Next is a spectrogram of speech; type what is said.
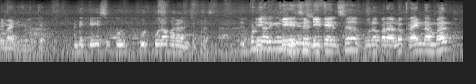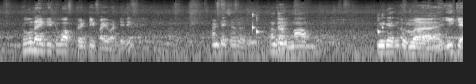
రిమాండ్ చేయడం చెప్తుంది. అంటే కేసు పూర్వపరాలు అని చెప్పారు కేసు డీటెయిల్స్ పూర్వపరాలు crime number two ninety two of twenty five అండి ఇది. అంటే సార్ అది అంటే? మా ఈకే.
